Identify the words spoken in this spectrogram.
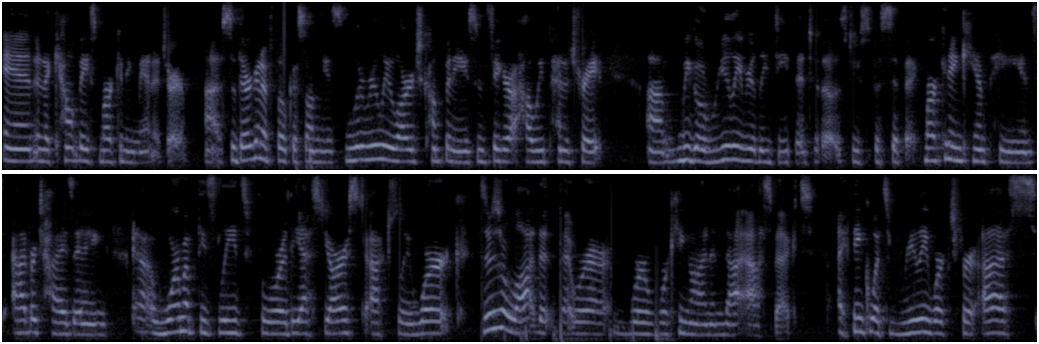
and an account based marketing manager. Uh, so they're going to focus on these really large companies and figure out how we penetrate um, we go really, really deep into those, do specific marketing campaigns, advertising, uh, warm up these leads for the SDRs to actually work. There's a lot that, that we're, we're working on in that aspect. I think what's really worked for us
